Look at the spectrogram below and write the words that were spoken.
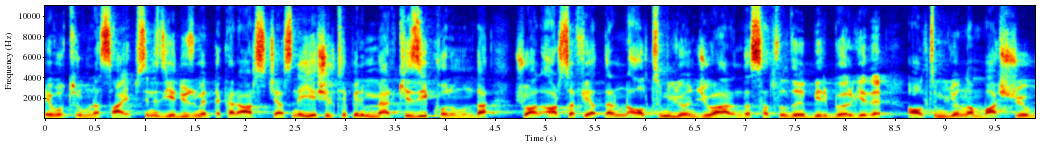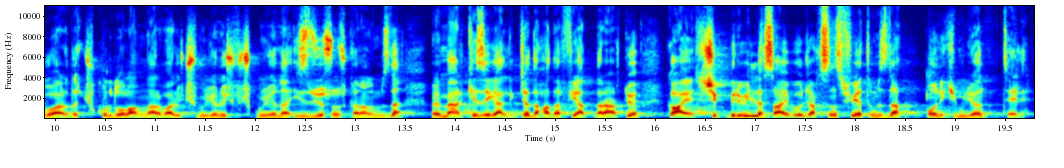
ev oturumuna sahipsiniz. 700 metrekare arsa içerisinde Yeşiltepe'nin merkezi konumunda. Şu an arsa fiyatlarının 6 milyon civarında satıldığı bir bölgede. 6 milyondan başlıyor bu arada. Çukurda olanlar var 3 milyon, 3,5 milyona izliyorsunuz kanalımızda. Ve merkeze geldikçe daha da fiyatlar artıyor. Gayet şık bir villa sahibi olacaksınız. Fiyatımız da 12 milyon TL.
